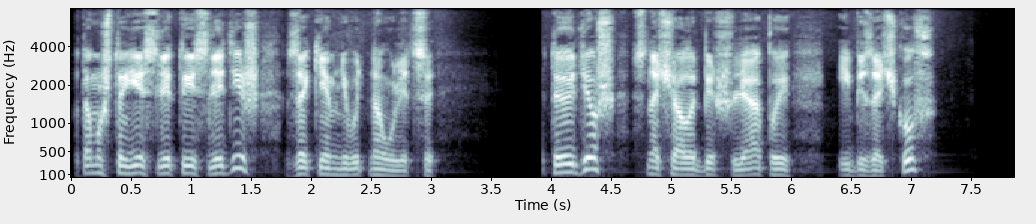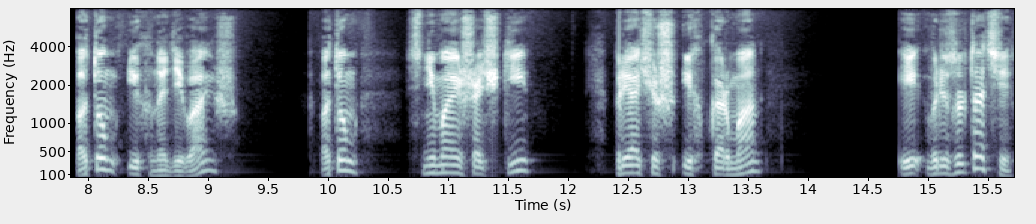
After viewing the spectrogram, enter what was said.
потому что если ты следишь за кем-нибудь на улице, ты идешь сначала без шляпы и без очков, потом их надеваешь, потом снимаешь очки, прячешь их в карман, и в результате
